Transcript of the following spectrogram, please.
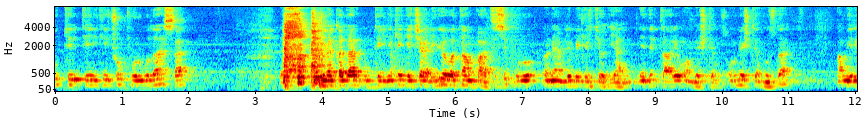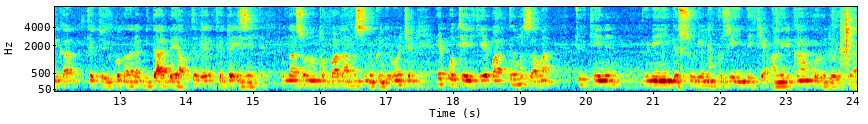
Bu te- tehlikeyi çok vurgularsak e, bugüne kadar bu tehlike geçerliydi ve Vatan Partisi bunu önemli belirtiyordu. Yani nedir? Tarih 15 Temmuz. 15 Temmuz'da Amerika FETÖ'yü kullanarak bir darbe yaptı ve FETÖ ezildi. Bundan sonra onun toparlanması mümkün değil. Onun için hep o tehlikeye baktığımız zaman Türkiye'nin güneyinde, Suriye'nin kuzeyindeki Amerikan koridoru, ya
